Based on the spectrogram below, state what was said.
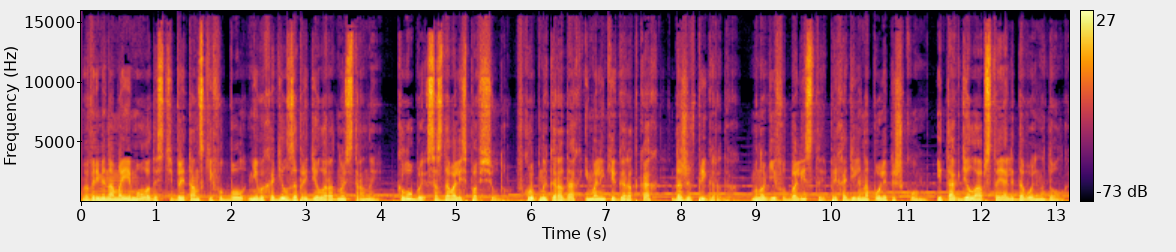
Во времена моей молодости британский футбол не выходил за пределы родной страны. Клубы создавались повсюду, в крупных городах и маленьких городках, даже в пригородах. Многие футболисты приходили на поле пешком, и так дела обстояли довольно долго.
